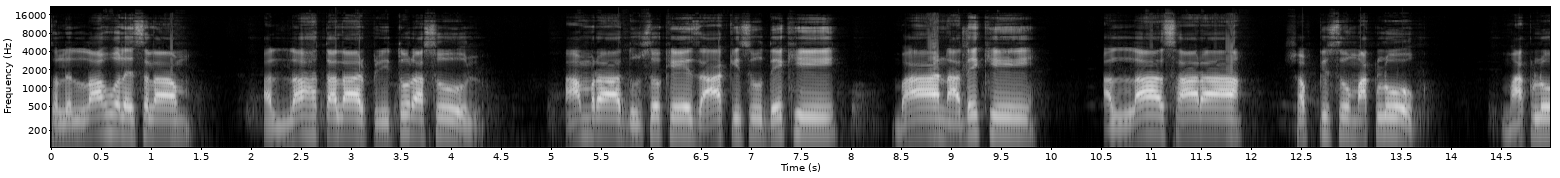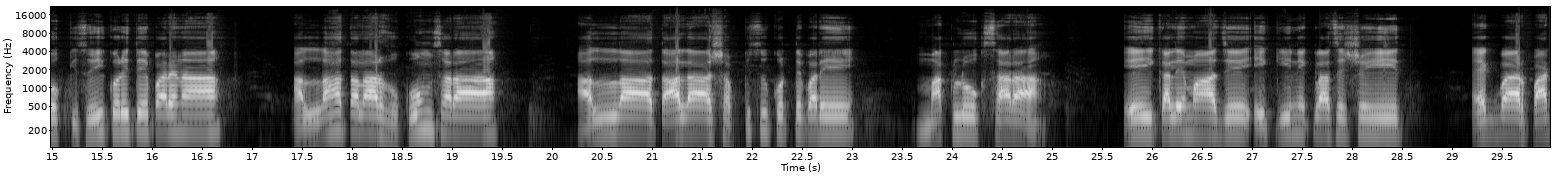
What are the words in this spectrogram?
সাল্লাল্লাহু আলাইহি সাল্লাম আল্লাহ তালার প্রীত রাসূল। আমরা দুচোখে যা কিছু দেখি বা না দেখি, আল্লাহ সারা সব কিছু মাকলুক মাকলুক কিছুই করিতে পারে না। আল্লাহ তালার হুকুম ছাড়া আল্লাহ তালা সব কিছু করতে পারে মাকলুক সারা। এই কালেমা যে একই নেকলাসের সহিত একবার পাঠ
